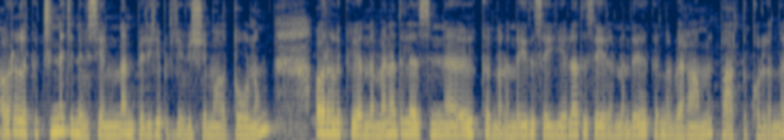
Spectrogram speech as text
அவர்களுக்கு சின்ன சின்ன விஷயங்கள் தான் பெரிய பெரிய விஷயமாக தோணும். அவர்களுக்கு அந்த மனதில் சின்ன இயக்கங்கள் அந்த இது செய்யல அது செய்யல அந்த இயக்கங்கள் வராமல் பார்த்து கொள்ளுங்க.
